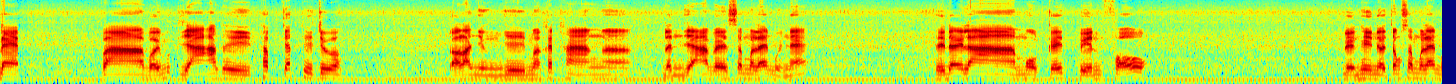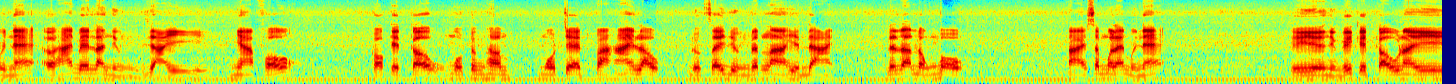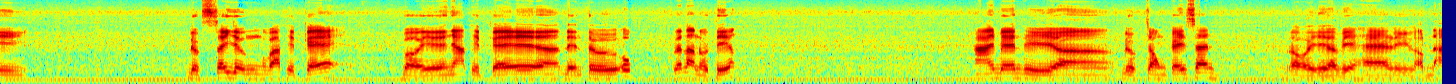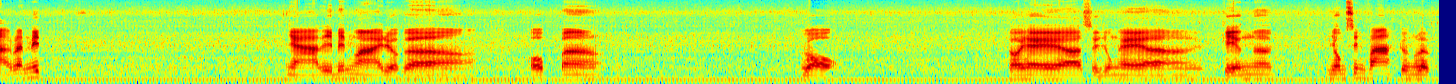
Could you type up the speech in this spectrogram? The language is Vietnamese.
đẹp. Và với mức giá thì thấp chất thị trường đó là những gì mà khách hàng à, đánh giá về Summerland Mũi Né thì đây là một cái tuyến phố điển hình ở trong Summerland Mũi Né ở hai bên là những dãy nhà phố có kết cấu một tầng hầm, một trệt và hai lầu được xây dựng rất là hiện đại, rất là đồng bộ tại Summerland Mũi Né thì những cái kết cấu này được xây dựng và thiết kế bởi nhà thiết kế đến từ Úc rất là nổi tiếng. Hai bên thì à, được trồng cây xanh rồi à, vỉa hè thì lót đá granite. Nhà thì bên ngoài được à, ốp gỗ. Rồi hệ sử dụng hệ uh, kiếng nhôm sinh pha cường lực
